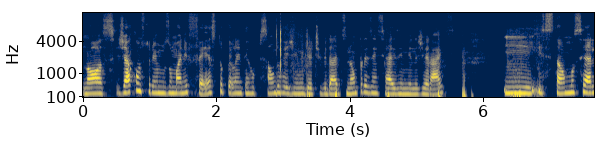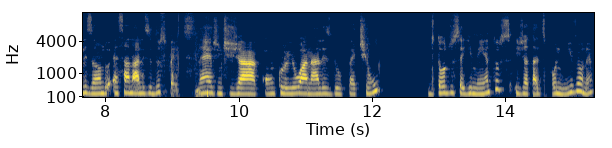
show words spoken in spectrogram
nós já construímos um manifesto pela interrupção do regime de atividades não presenciais em Minas Gerais e estamos realizando essa análise dos PETs. Né? A gente já concluiu a análise do PET 1 de todos os segmentos e já está disponível, né?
